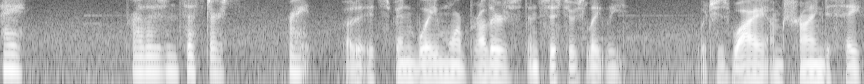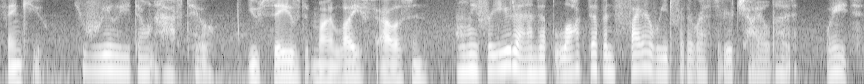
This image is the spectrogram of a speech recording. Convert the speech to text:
Hey, brothers and sisters, right? But it's been way more brothers than sisters lately, which is why I'm trying to say thank you. You really don't have to. You saved my life, Alyson. Only for you to end up locked up in fireweed for the rest of your childhood. Wait,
